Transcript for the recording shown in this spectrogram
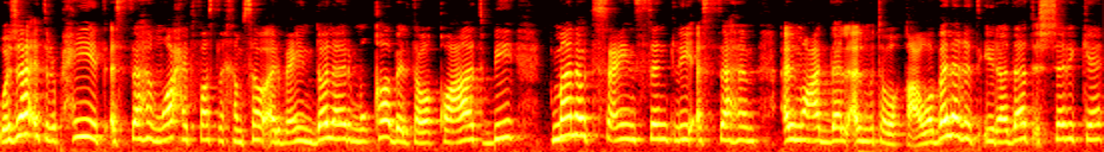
وجاءت ربحية السهم 1.45 دولار مقابل توقعات ب 98 سنت للسهم المعدل المتوقع وبلغت إيرادات الشركة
